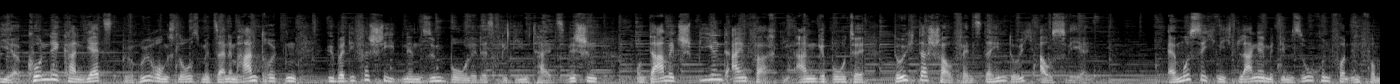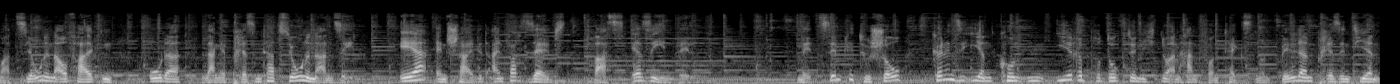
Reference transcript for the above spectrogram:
Ihr Kunde kann jetzt berührungslos mit seinem Handrücken über die verschiedenen Symbole des Bedienteils wischen und damit spielend einfach die Angebote durch das Schaufenster hindurch auswählen. Er muss sich nicht lange mit dem Suchen von Informationen aufhalten oder lange Präsentationen ansehen. Er entscheidet einfach selbst, was er sehen will. Mit Simply to Show können Sie Ihren Kunden Ihre Produkte nicht nur anhand von Texten und Bildern präsentieren,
